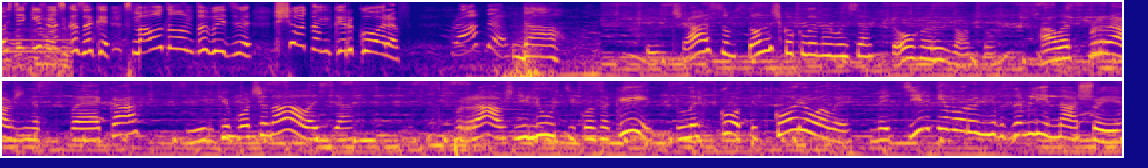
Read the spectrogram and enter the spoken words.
Ось які в нас козаки, смало талантовиді. Що там Киркоров? Правда? Да. Тим часом сонечко клинилося до горизонту. Але справжня спека тільки починалася. Справжні люті козаки легко підкорювали не тільки ворогів землі нашої,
